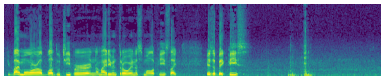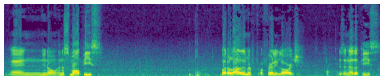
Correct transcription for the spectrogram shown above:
if you buy more, I'll, I'll do cheaper and I might even throw in a smaller piece. Like here's a big piece and you know, in a small piece. But a lot of them are, are fairly large. There's another piece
